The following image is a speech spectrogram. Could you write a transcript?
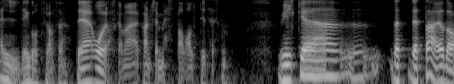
veldig godt fra seg. Det overraska meg kanskje mest av alt i testen. Hvilke det, Dette er jo da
